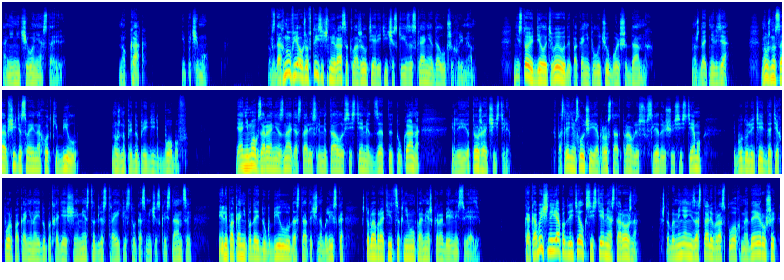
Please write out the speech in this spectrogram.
Они ничего не оставили. Но как и почему? Вздохнув, я уже в тысячный раз отложил теоретические изыскания до лучших времен. Не стоит делать выводы, пока не получу больше данных. Но ждать нельзя. Нужно сообщить о своей находке Биллу. Нужно предупредить Бобов. Я не мог заранее знать, остались ли металлы в системе Дзетты Тукана, или ее тоже очистили. В последнем случае я просто отправлюсь в следующую систему и буду лететь до тех пор, пока не найду подходящее место для строительства космической станции или пока не подойду к Биллу достаточно близко, чтобы обратиться к нему по межкорабельной связи. Как обычно, я подлетел к системе осторожно, чтобы меня не застали врасплох Медейруши,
